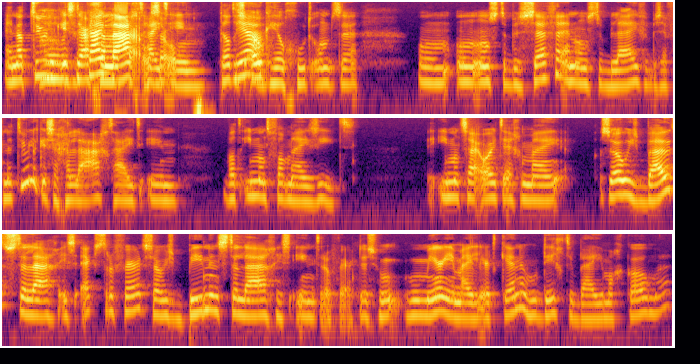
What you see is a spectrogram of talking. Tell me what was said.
En natuurlijk Oh, is daar gelaagdheid in. Dat is Ja. ook heel goed om, te, om, om ons te beseffen en ons te blijven beseffen. Natuurlijk is er gelaagdheid in wat iemand van mij ziet. Iemand zei ooit tegen mij: Zoiets buitenste laag is extrovert, zoiets binnenste laag is introvert. Dus hoe, hoe meer je mij leert kennen, hoe dichter bij je mag komen,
